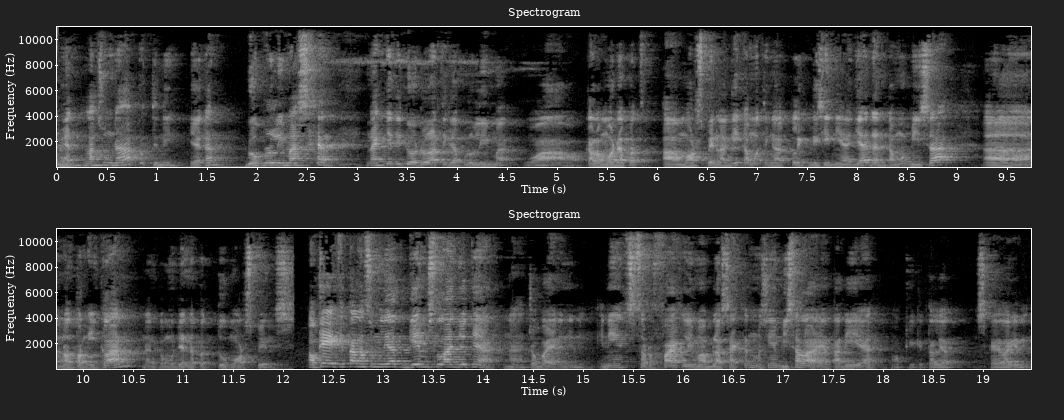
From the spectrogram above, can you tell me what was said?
Men, langsung dapet ini, ya kan? 25 sen, naik jadi 2 dolar 35. Wow. Kalau mau dapet uh, more spin lagi, kamu tinggal klik di sini aja dan kamu bisa uh, nonton iklan dan kemudian dapat two more spins. Oke, kita langsung lihat game selanjutnya. Nah, coba yang ini nih. Ini survive 15 second, mestinya bisa lah yang tadi ya. Oke, kita lihat sekali lagi nih.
